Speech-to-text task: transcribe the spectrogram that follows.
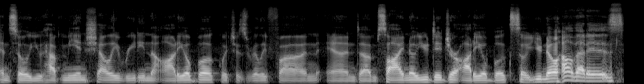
And so you have me and Shelly reading the audiobook, which is really fun. And um, so I know you did your audiobook, so you know how that is.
